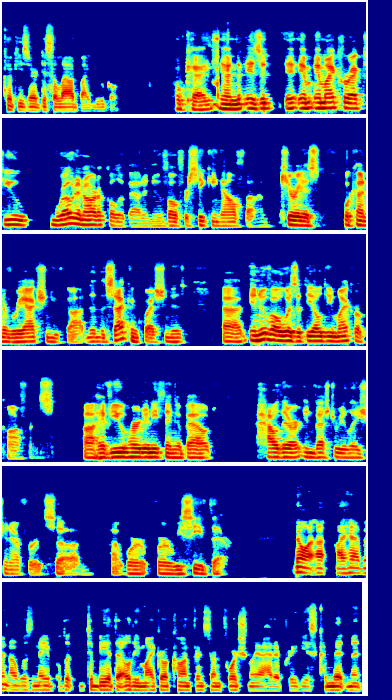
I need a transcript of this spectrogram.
cookies are disallowed by Google. Okay, and is it am, am I correct? You wrote an article about Inuvo for Seeking Alpha. I'm curious what kind of reaction you've got. And then the second question is, uh, Inuvo was at the LD Micro conference. Uh, have you heard anything about how their investor relation efforts uh, uh were were received there? No, I, I haven't. I wasn't able to, to be at the LD Micro conference. Unfortunately, I had a previous commitment.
